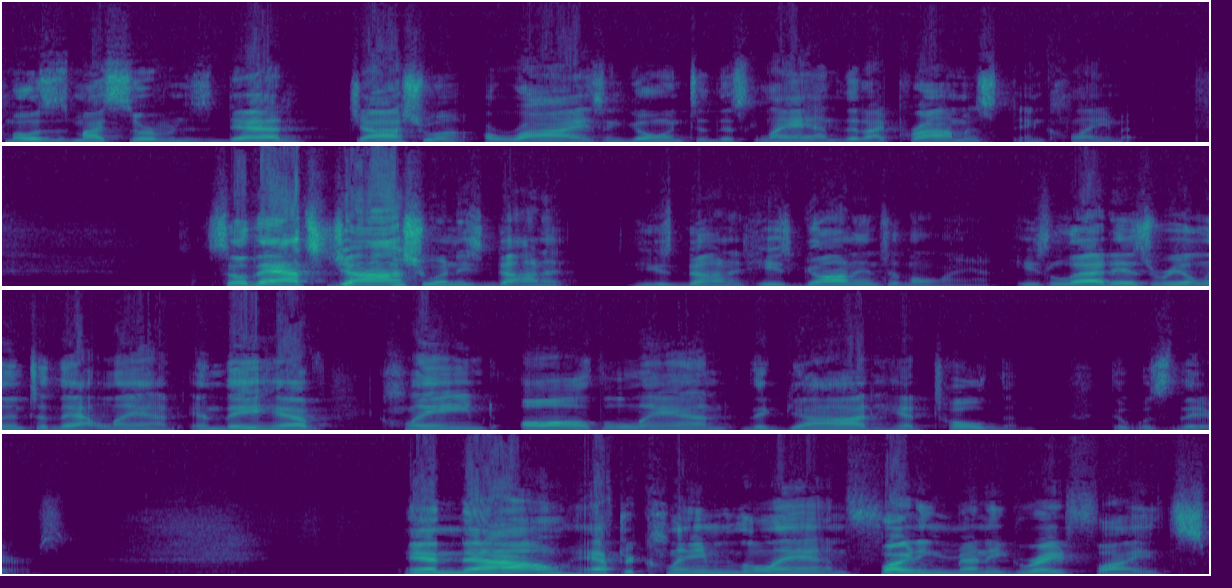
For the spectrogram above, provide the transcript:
Moses, my servant, is dead. Joshua, arise and go into this land that I promised and claim it. So that's Joshua, and he's done it. He's done it. He's gone into the land. He's led Israel into that land, and they have claimed all the land that God had told them that was theirs. And now, after claiming the land, fighting many great fights,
